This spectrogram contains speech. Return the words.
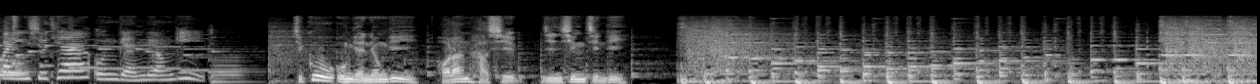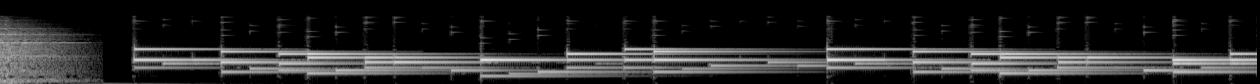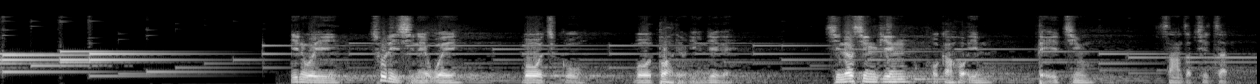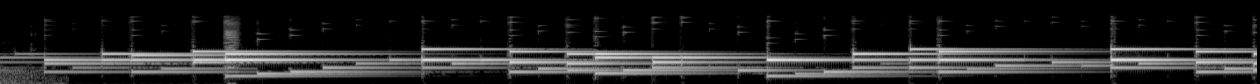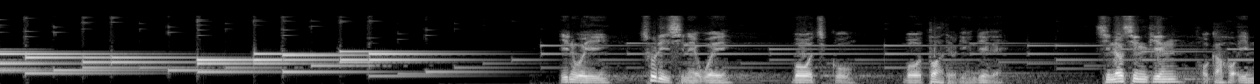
欢迎收听温言良语，一句温言良语，和咱学习人生真理。因为出离心的话，无一句无带着能力的。新约圣经《路加福音》第一章三十七节。因为出离心的话。无一句无带着能力的，新约圣经《路加福音》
